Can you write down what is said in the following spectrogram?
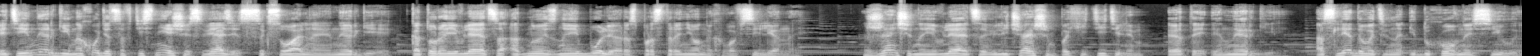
Эти энергии находятся в теснейшей связи с сексуальной энергией, которая является одной из наиболее распространенных во Вселенной. Женщина является величайшим похитителем этой энергии, а следовательно и духовной силы.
